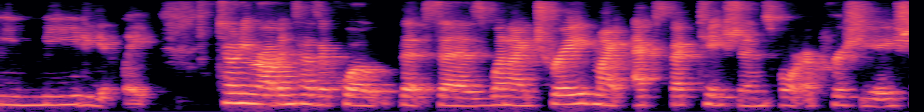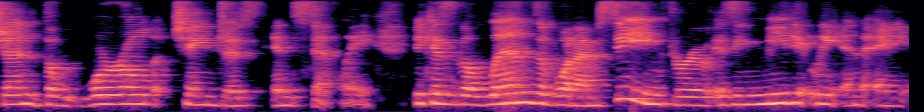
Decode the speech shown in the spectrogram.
immediately. Tony Robbins has a quote that says, When I trade my expectations for appreciation, the world changes instantly because the lens of what I'm seeing through is immediately in a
